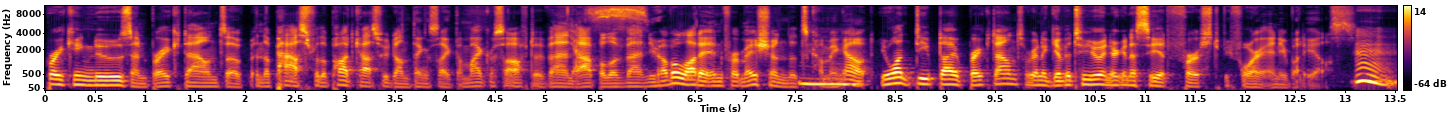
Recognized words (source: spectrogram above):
breaking news and breakdowns of in the past for the podcast, we've done things like the Microsoft event, Yes. Apple event. You have a lot of information that's coming out. You want deep dive breakdowns? We're going to give it to you and you're going to see it first before anybody else. 嗯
